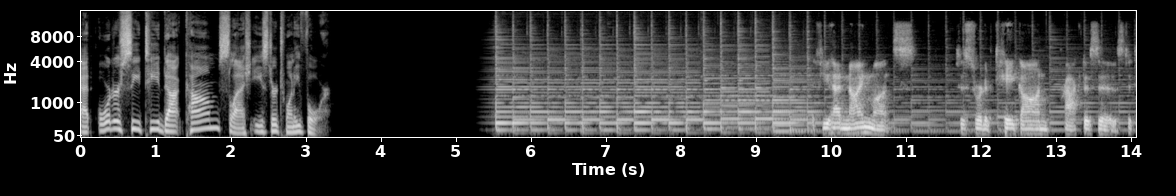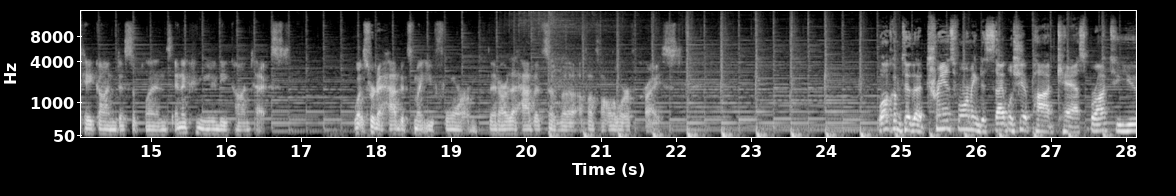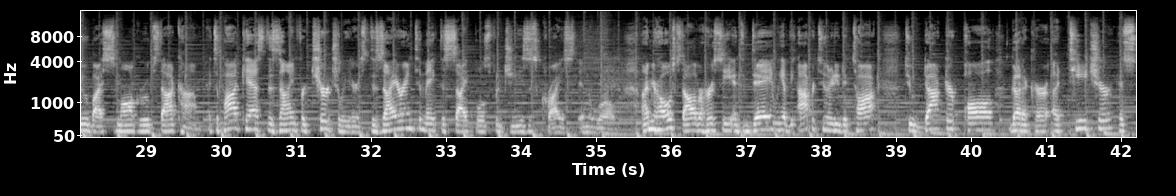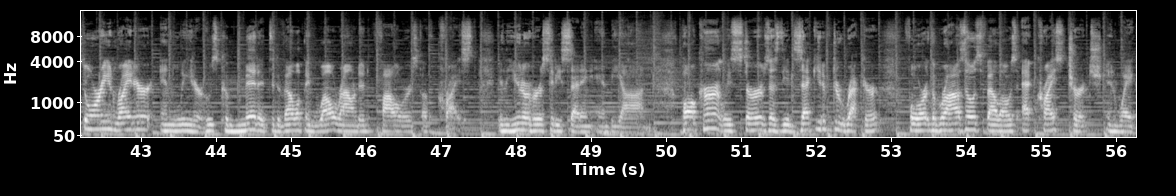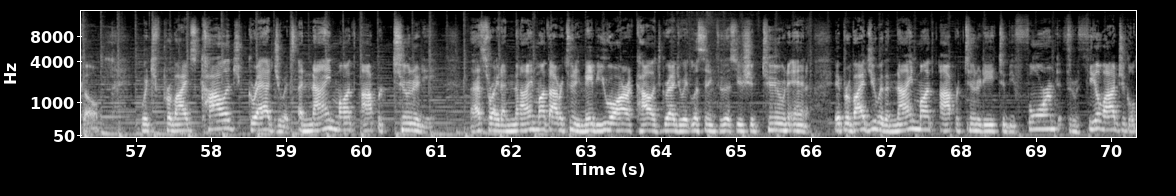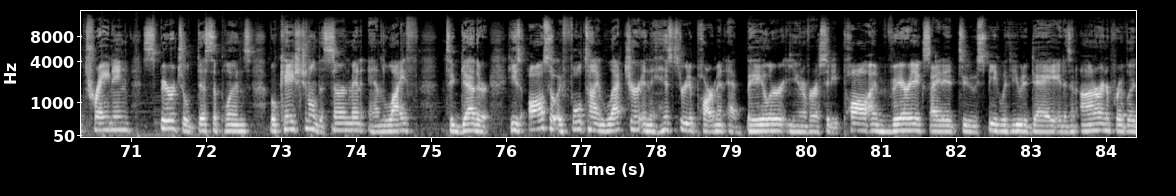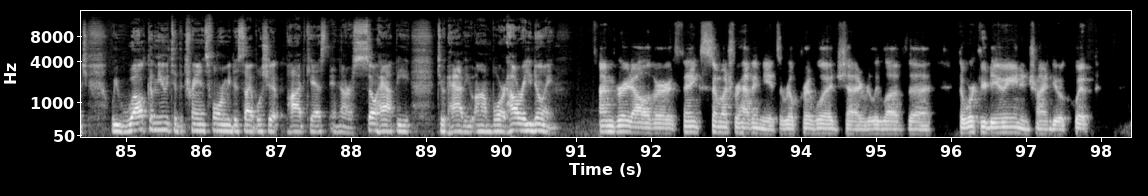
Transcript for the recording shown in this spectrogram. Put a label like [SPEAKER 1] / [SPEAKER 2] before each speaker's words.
[SPEAKER 1] at orderct.com slash Easter24.
[SPEAKER 2] If you had nine months to sort of take on practices, to take on disciplines in a community context, what sort of habits might you form that are the habits of a, of a follower of Christ?
[SPEAKER 3] Welcome to the Transforming Discipleship Podcast brought to you by smallgroups.com. It's a podcast designed for church leaders desiring to make disciples for Jesus Christ in the world. I'm your host, Oliver Hersey, and today we have the opportunity to talk to Dr. Paul Gutacker, a teacher, historian, writer, and leader who's committed to developing well rounded followers of Christ in the university setting and beyond. Paul currently serves as the executive director for the Brazos Fellows at Christ Church in Waco, which provides college graduates a nine month opportunity. That's right, a nine month opportunity. Maybe you are a college graduate listening to this, you should tune in. It provides you with a nine month opportunity to be formed through theological training, spiritual disciplines, vocational discernment, and life together. He's also a full time lecturer in the history department at Baylor University. Paul, I'm very excited to speak with you today. It is an honor and a privilege. We welcome you to the Transforming Discipleship podcast and are so happy to have you on board. How are you doing?
[SPEAKER 2] I'm great, Oliver. Thanks so much for having me. It's a real privilege. I really love the, the work you're doing and trying to equip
